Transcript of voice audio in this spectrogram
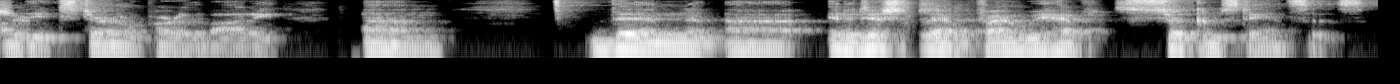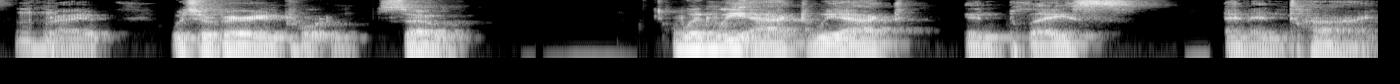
Sure. on the external part of the body. Um, then, uh, in addition to that, finally, we have circumstances, Mhm. right? Which are very important. So, when we act, we act in place and in time,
